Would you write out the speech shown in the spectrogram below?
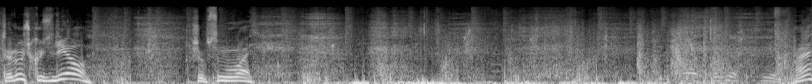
Ты ручку сделал, чтобы смывать? А?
